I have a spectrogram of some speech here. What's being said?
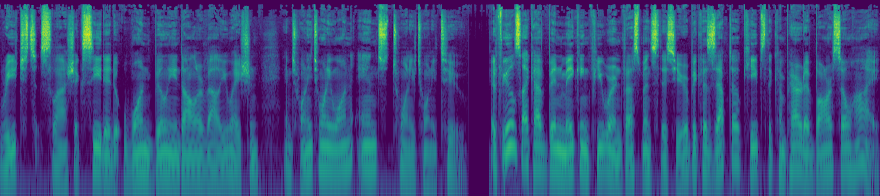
reached slash exceeded $1 billion valuation in 2021 and 2022. It feels like I've been making fewer investments this year because Zepto keeps the comparative bar so high,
